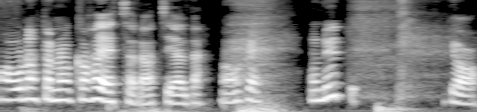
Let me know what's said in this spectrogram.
Mä oon unohtanut 200 sieltä. No okei. Okay. No nyt, joo.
